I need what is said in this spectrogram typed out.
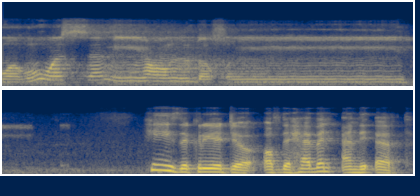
وهو السميع البصير. He is the creator of the heaven and the earth.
